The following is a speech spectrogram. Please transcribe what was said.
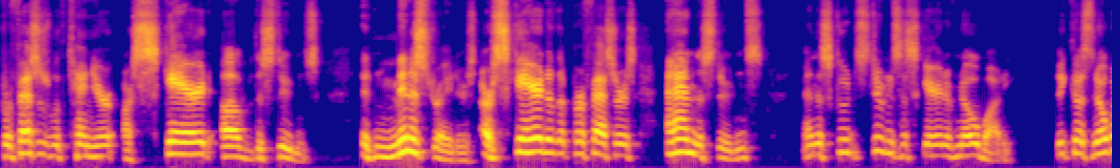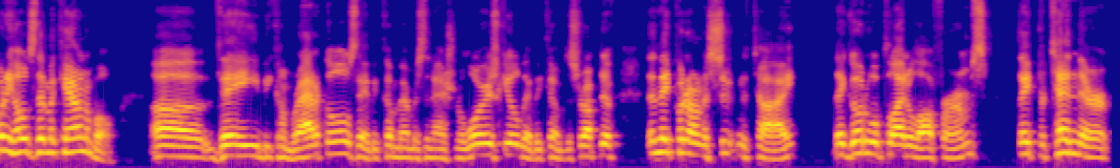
Professors with tenure are scared of the students. Administrators are scared of the professors and the students, and the students are scared of nobody because nobody holds them accountable. Uh, they become radicals. They become members of the National Lawyers Guild. They become disruptive. Then they put on a suit and a tie they go to apply to law firms. They pretend they're,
